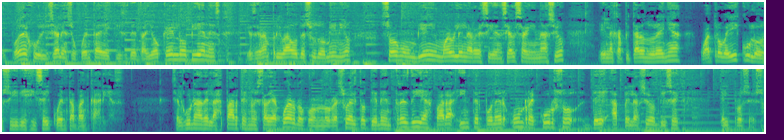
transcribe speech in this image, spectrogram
El Poder Judicial en su cuenta X detalló que los bienes que serán privados de su dominio son un bien inmueble en la residencial San Ignacio en la capital hondureña, cuatro vehículos y 16 cuentas bancarias. Si alguna de las partes no está de acuerdo con lo resuelto, tienen tres días para interponer un recurso de apelación, dice el proceso.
